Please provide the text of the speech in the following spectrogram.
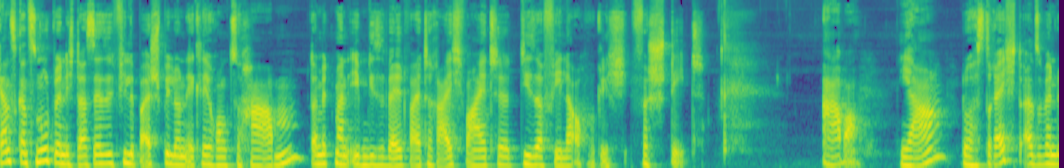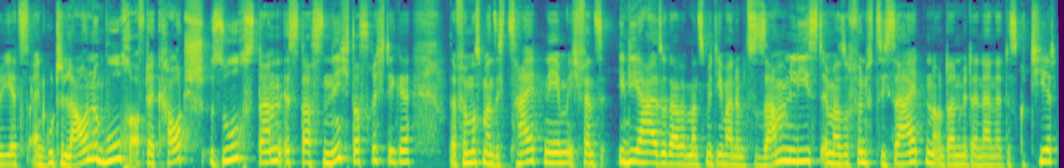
ganz, ganz notwendig, da sehr, sehr viele Beispiele und Erklärungen zu haben, damit man eben diese weltweite Reichweite dieser Fehler auch wirklich versteht. Aber ja, du hast recht. Also wenn du jetzt ein gute Laune Buch auf der Couch suchst, dann ist das nicht das Richtige. Dafür muss man sich Zeit nehmen. Ich fände es ideal sogar, wenn man es mit jemandem zusammenliest, immer so 50 Seiten und dann miteinander diskutiert.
